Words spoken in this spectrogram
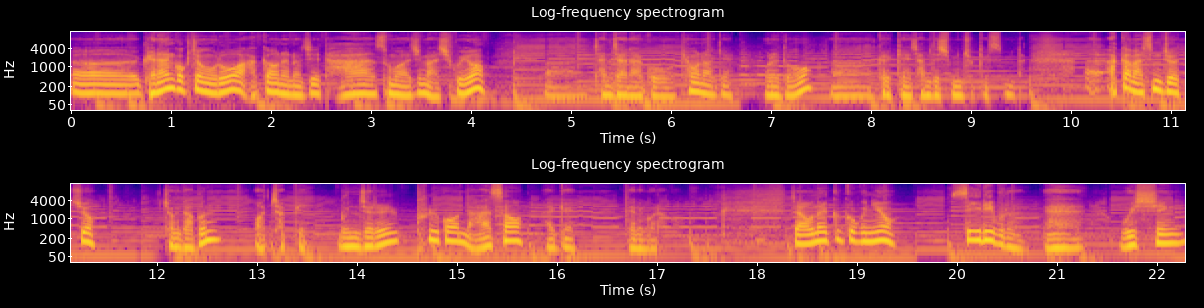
어, 괜한 걱정으로 아까운 에너지 다 소모하지 마시고요. 어, 잔잔하고 평온하게 오늘도 어, 그렇게 잠드시면 좋겠습니다. 아, 아까 말씀드렸죠? 정답은 어차피 문제를 풀고 나서 알게 되는 거라고. 자, 오늘 끝곡은요. CD 부르는 네, Wishing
